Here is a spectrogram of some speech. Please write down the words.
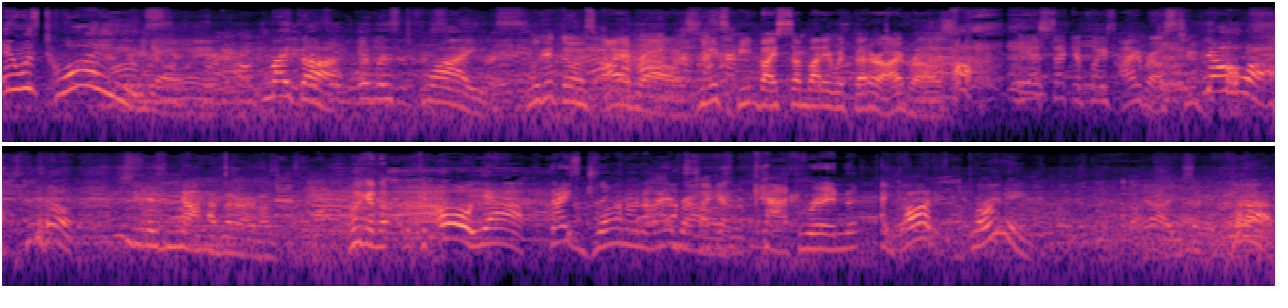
It was twice! Here we go, wait. Micah, it was twice. Look at those eyebrows. He gets beat by somebody with better eyebrows. He has second place eyebrows too. Noah! No! She does not have better eyebrows. Look at the. Look at, Oh, yeah. Nice drawn on eyebrows, Second. Catherine. Oh my god, it's burning. yeah, you second. Crap,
